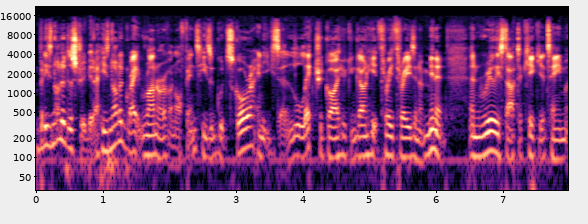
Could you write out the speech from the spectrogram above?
But he's not a distributor. He's not a great runner of an offense. He's a good scorer and he's an electric guy who can go and hit three threes in a minute and really start to kick your team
